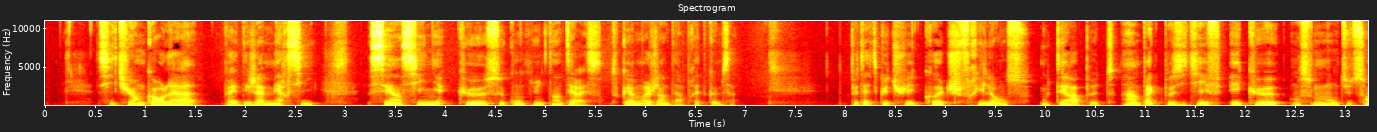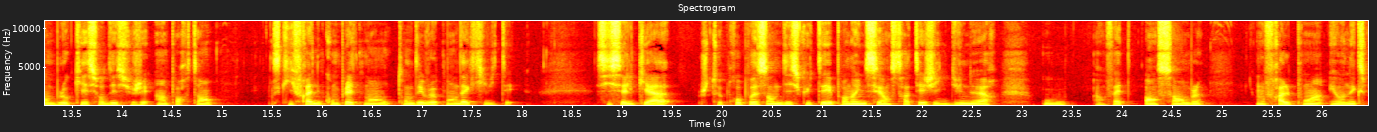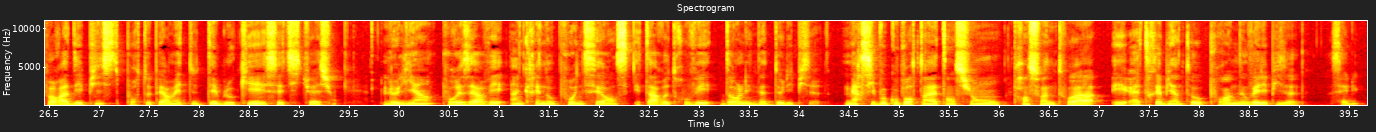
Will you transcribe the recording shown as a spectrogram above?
Si tu es encore là, bah déjà merci. C'est un signe que ce contenu t'intéresse. En tout cas, moi je l'interprète comme ça. Peut-être que tu es coach, freelance ou thérapeute à impact positif et que en ce moment tu te sens bloqué sur des sujets importants, ce qui freine complètement ton développement d'activité. Si c'est le cas, je te propose d'en discuter pendant une séance stratégique d'une heure où, en fait, ensemble, on fera le point et on explorera des pistes pour te permettre de débloquer cette situation. Le lien pour réserver un créneau pour une séance est à retrouver dans les notes de l'épisode. Merci beaucoup pour ton attention, prends soin de toi et à très bientôt pour un nouvel épisode. Salut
